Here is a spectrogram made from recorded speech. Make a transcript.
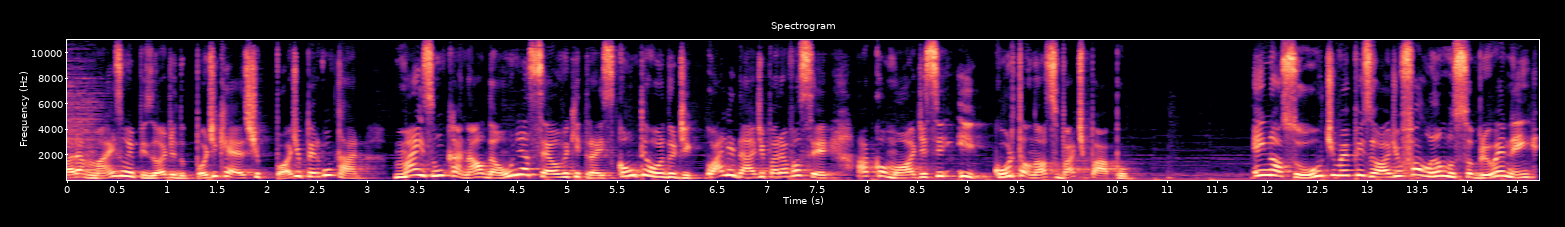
agora mais um episódio do podcast Pode Perguntar, mais um canal da Uniaselv que traz conteúdo de qualidade para você. Acomode-se e curta o nosso bate-papo. Em nosso último episódio, falamos sobre o Enem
